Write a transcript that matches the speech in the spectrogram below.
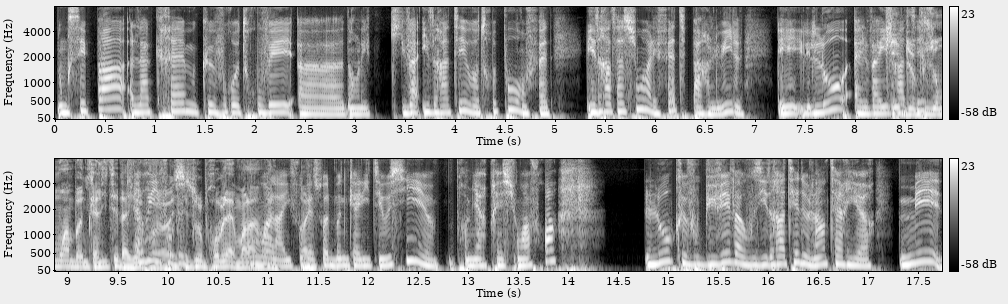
Donc c'est pas la crème que vous retrouvez euh, dans les qui va hydrater votre peau en fait. L'hydratation elle est faite par l'huile et l'eau elle va Qui est de hydrater. plus ou moins bonne qualité d'ailleurs. Ah oui, euh, c'est ce- tout le problème. Voilà. Voilà, ouais. il faut Ouais. qu'elle soit de bonne qualité aussi. euh, Première pression à froid. L'eau que vous buvez va vous hydrater de l'intérieur. Mais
